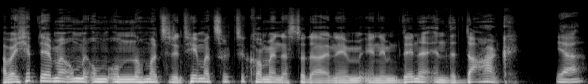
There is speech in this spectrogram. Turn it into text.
Aber ich habe dir mal, um, um, um nochmal zu dem Thema zurückzukommen, dass du da in dem, in dem Dinner in the Dark Ja,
